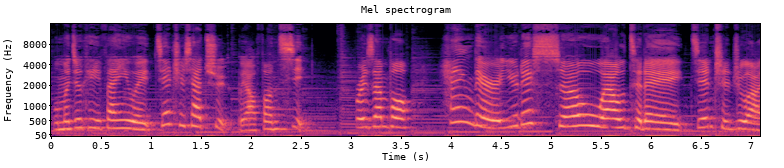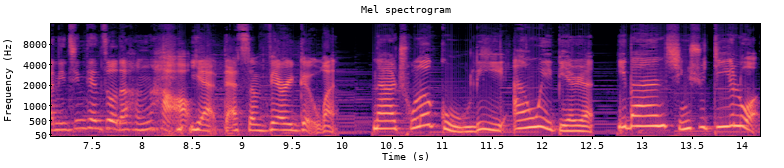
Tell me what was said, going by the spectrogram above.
我们就可以翻译为坚持下去，不要放弃。For example, hang there, you did so well today. 坚持住啊，你今天做得很好。 Yeah, that's a very good one. 那除了鼓励、安慰别人，一般情绪低落、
